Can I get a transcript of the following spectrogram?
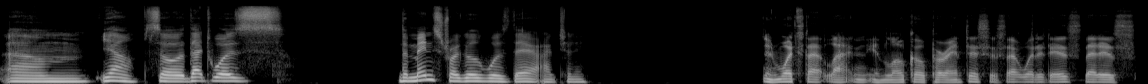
Um, yeah, so that was the main struggle was there actually. And what's that Latin in loco parentis? Is that what it is? That is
